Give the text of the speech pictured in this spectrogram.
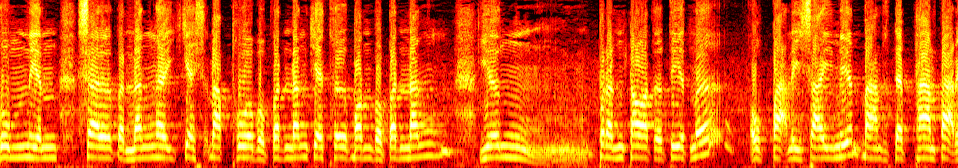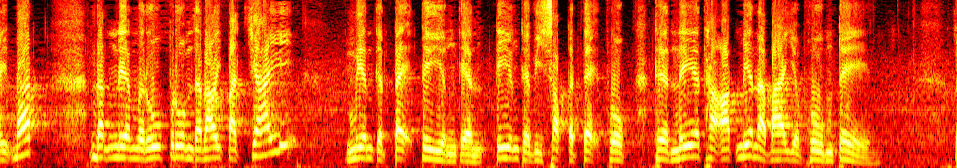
គុំមានសិលប៉ុណ្ណឹងហើយចេះស្ដាប់ធัวប៉ុណ្ណឹងចេះធ្វើបន់ប៉ុណ្ណឹងយើងប្រឹងតទៅទៀតមើលឧបនិស្ស័យមាន បានស្ទេបឋានបរិបត្តិដឹកនាមរូបព្រមទៅដោយបច្ច័យមានកតិទៀងទាំងទៀងតែវិសពកតិភពធានាថាអត់មានអបាយភូមិទេ ក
